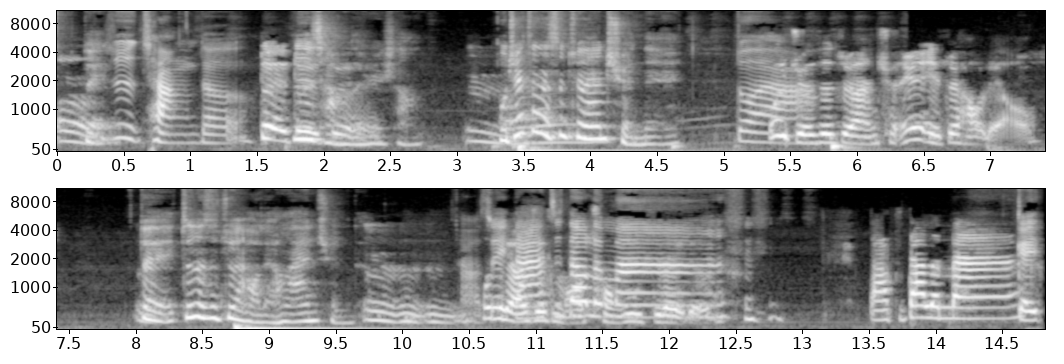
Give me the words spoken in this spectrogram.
嗯，对，日常的，对，日常的日常，嗯，我觉得真的是最安全的。对啊，我也觉得这最安全，因为也最好聊。对，真的是最好聊，很安全的。嗯嗯嗯，所以大家知道了吗？大家知道了吗？给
